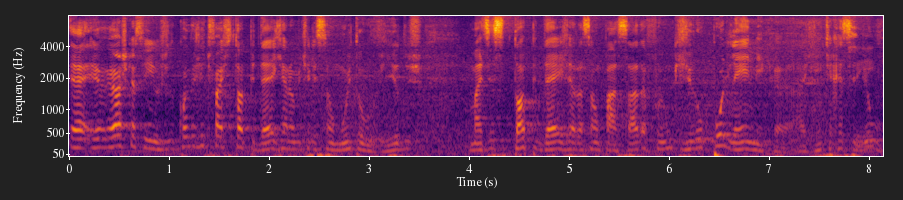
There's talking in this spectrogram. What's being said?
É, eu, eu, acho que assim, quando a gente faz top 10, geralmente eles são muito ouvidos. Mas esse top 10 geração passada foi um que gerou polêmica. A gente recebeu Sim.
